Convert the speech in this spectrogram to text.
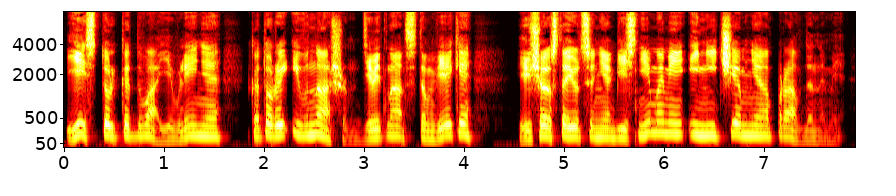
Есть только два явления, которые и в нашем, девятнадцатом веке, еще остаются необъяснимыми и ничем не оправданными —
